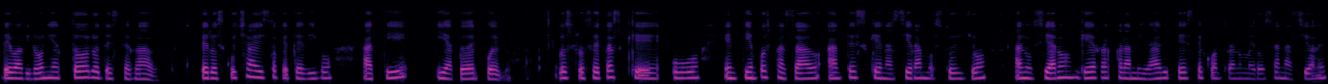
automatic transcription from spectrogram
de Babilonia todos los desterrados. Pero escucha esto que te digo a ti y a todo el pueblo. Los profetas que hubo en tiempos pasados, antes que naciéramos tú y yo, anunciaron guerra, calamidad y peste contra numerosas naciones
